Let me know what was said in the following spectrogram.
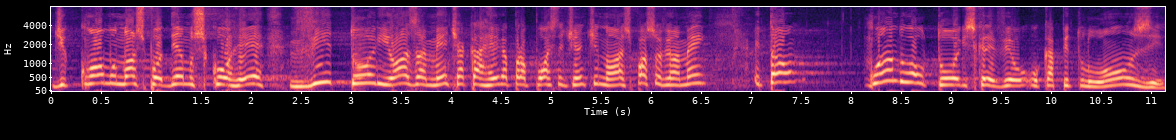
de como nós podemos correr vitoriosamente a carreira proposta diante de nós. Posso ouvir um amém? Então, quando o autor escreveu o capítulo 11,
